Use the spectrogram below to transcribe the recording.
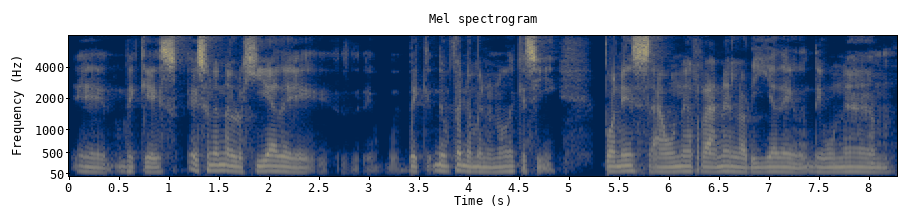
Eh, de que es, es una analogía de, de, un fenómeno, ¿no? De que si pones a una rana en la orilla de, de una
